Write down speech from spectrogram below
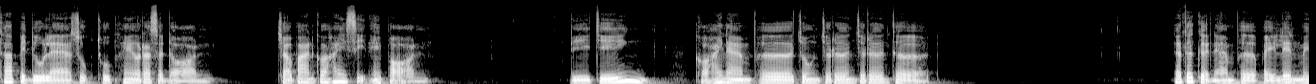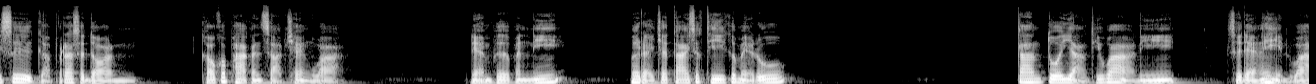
ถ้าไปดูแลสุขทุกข์ให้รัษฎร ชาวบ้านก็ให้ศีลให้พร ดีจริง ขอให้นายอำเภอจงเจริญเจริญเถิดแล้วถ้าเกิดนายอำเภอไปเล่นไม่ซื่อกับรัษฎร เขาก็พากันสาบแช่งว่าในอำเภอพันนี้ เมื่อไหร่จะตายสักทีก็ไม่รู้ ตามตัวอย่างที่ว่านี้แสดงให้เห็นว่า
